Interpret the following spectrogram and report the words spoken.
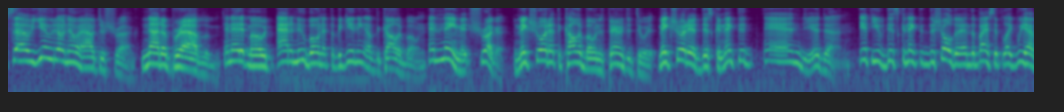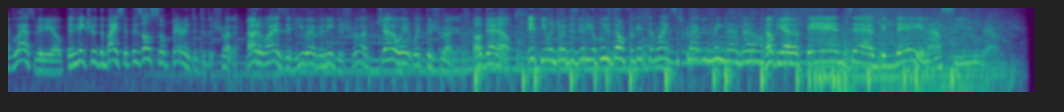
So you don't know how to shrug. Not a problem. In edit mode, add a new bone at the beginning of the collarbone and name it Shrugger. And make sure that the collarbone is parented to it. Make sure they're disconnected and you're done. If you've disconnected the shoulder and the bicep like we have last video, then make sure the bicep is also parented to the shrugger. Otherwise, if you ever need to shrug, show it with the shrugger. Hope that helps. If you enjoyed this video, please don't forget to like, subscribe, and ring that bell. Hope you have a fantastic day, and I'll see you round.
